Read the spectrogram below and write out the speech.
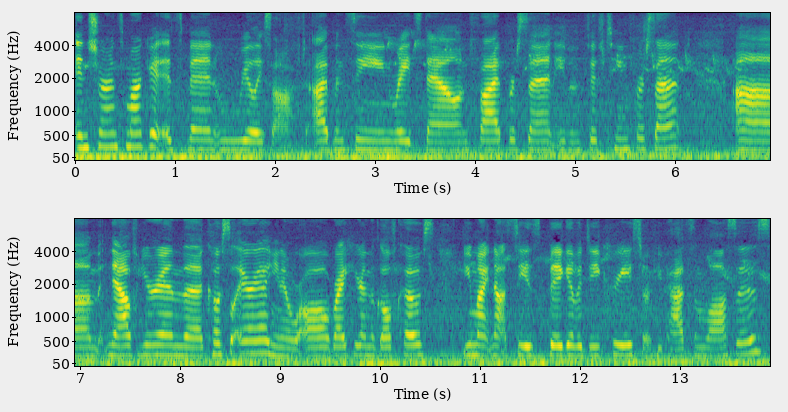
insurance market, it's been really soft. I've been seeing rates down 5%, even 15%. Um, now, if you're in the coastal area, you know, we're all right here in the Gulf Coast, you might not see as big of a decrease, or if you've had some losses,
